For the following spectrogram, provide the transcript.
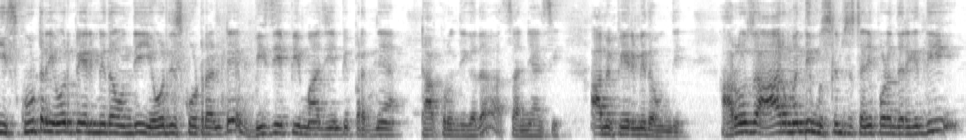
ఈ స్కూటర్ ఎవరి పేరు మీద ఉంది ఎవరిది స్కూటర్ అంటే బీజేపీ మాజీ ఎంపీ ప్రజ్ఞ ఠాకూర్ ఉంది కదా సన్యాసి. ఆమె పేరు మీద ఉంది. ఆ రోజు ఆరు మంది ముస్లిమ్స్ చనిపోవడం జరిగింది.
